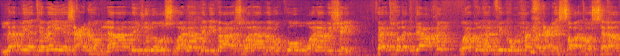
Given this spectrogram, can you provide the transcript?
لم يتميز عنهم لا بجلوس ولا بلباس ولا بركوب ولا بشيء فيدخل الداخل ويقول هل فيكم محمد عليه الصلاه والسلام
